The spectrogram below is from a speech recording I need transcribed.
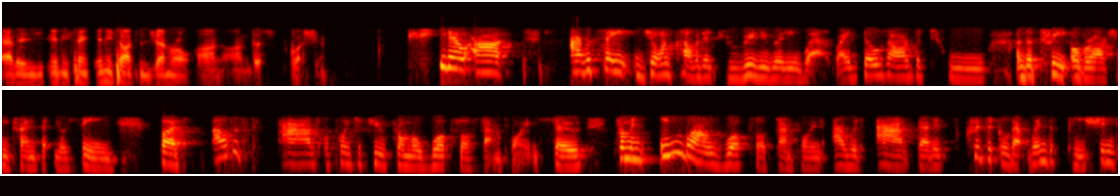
add any, anything, any thoughts in general on on this question? You know, uh, I would say John covered it really, really well, right? Those are the two, the three overarching trends that you're seeing. But I'll just add a point of view from a workflow standpoint. So, from an inbound workflow standpoint, I would add that it's critical that when the patient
